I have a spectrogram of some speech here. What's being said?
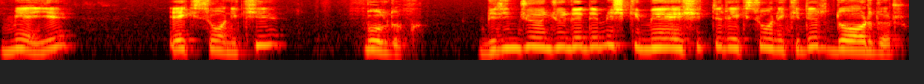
m'yi eksi 12 bulduk. Birinci öncülde demiş ki m eşittir eksi 12'dir. Doğrudur.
